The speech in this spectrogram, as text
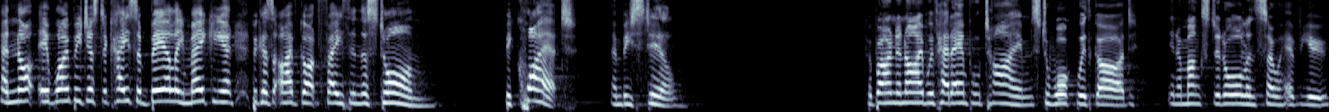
And not, it won't be just a case of barely making it because I've got faith in the storm. Be quiet and be still. For Byron and I, we've had ample times to walk with God in amongst it all, and so have you.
